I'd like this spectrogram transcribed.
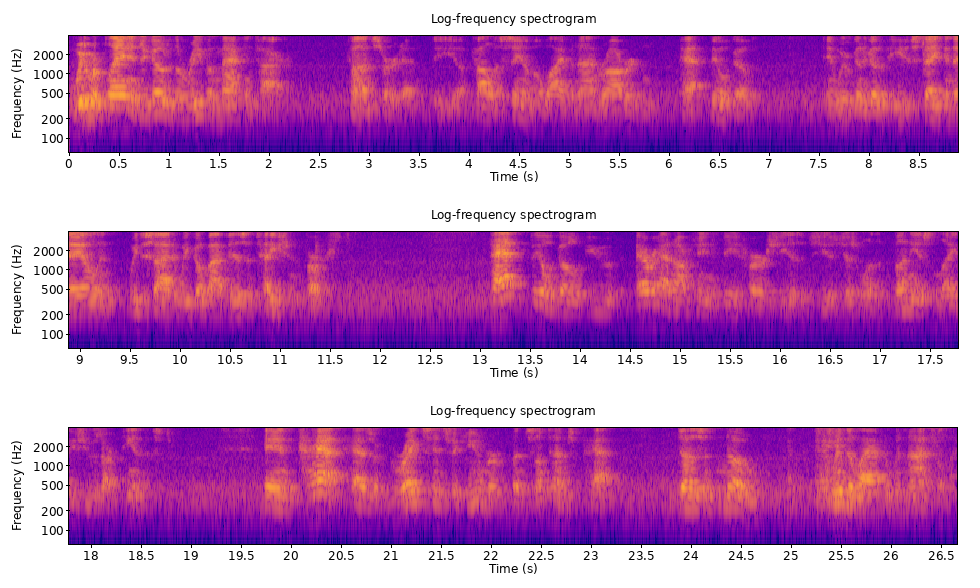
We were planning to go to the Reba McEntire concert at the uh, Coliseum, my wife and I and Robert and Pat Philgo and we were going to go eat a steak and ale, and we decided we'd go by visitation first. Pat Philgo, if you ever had an opportunity to meet her, she is, she is just one of the funniest ladies. She was our pianist. And Pat has a great sense of humor, but sometimes Pat doesn't know when to laugh and when not to laugh.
